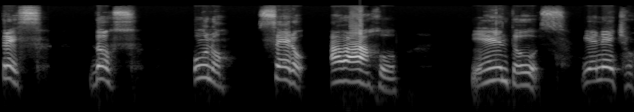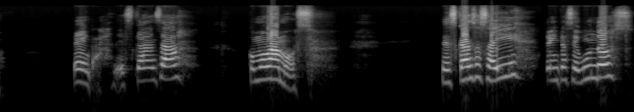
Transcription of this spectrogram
3, 2, 1, 0. Abajo. Vientos. Bien hecho. Venga, descansa. ¿Cómo vamos? Descansas ahí 30 segundos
